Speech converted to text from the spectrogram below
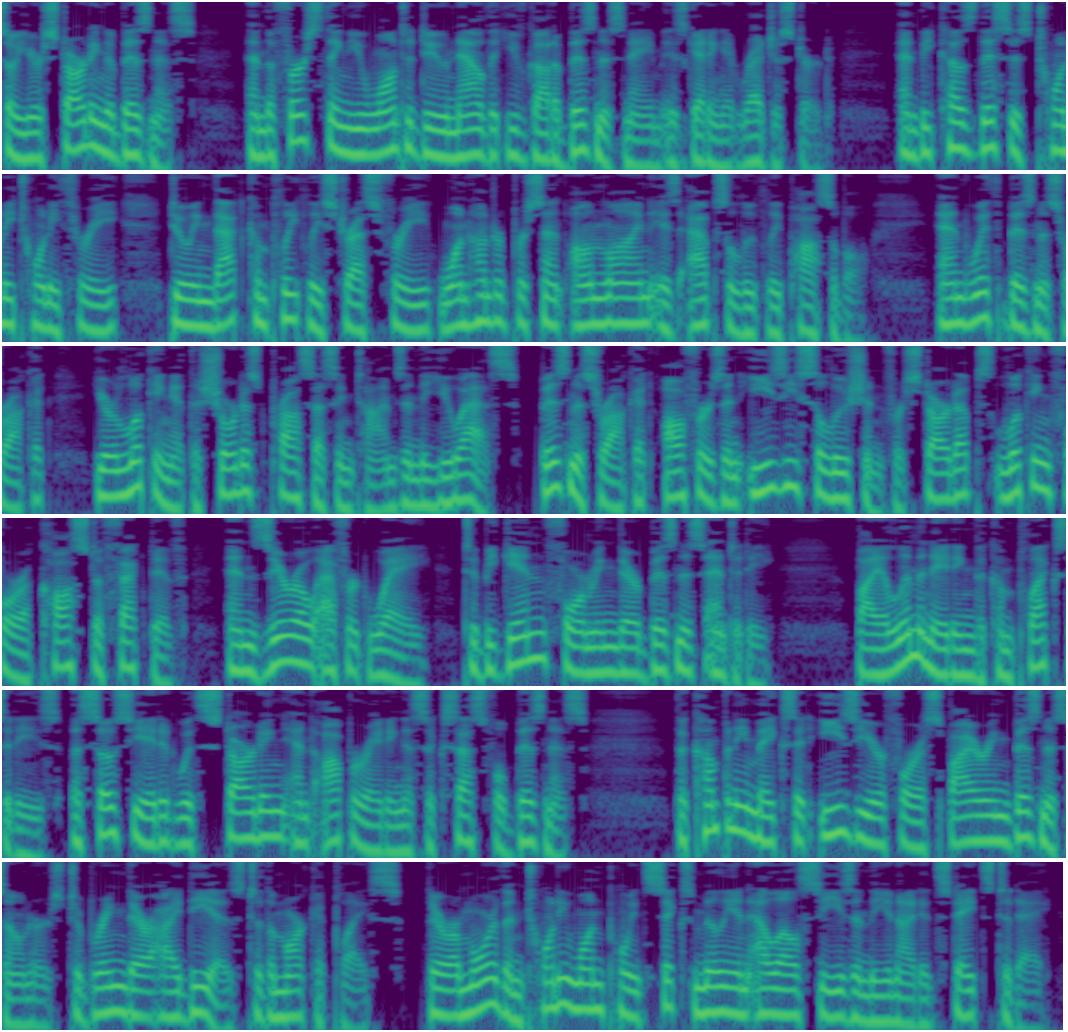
So you're starting a business, and the first thing you want to do now that you've got a business name is getting it registered. And because this is 2023, doing that completely stress free, 100% online is absolutely possible. And with BusinessRocket, you're looking at the shortest processing times in the US. BusinessRocket offers an easy solution for startups looking for a cost effective and zero effort way to begin forming their business entity by eliminating the complexities associated with starting and operating a successful business. The company makes it easier for aspiring business owners to bring their ideas to the marketplace. There are more than 21.6 million LLCs in the United States today.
